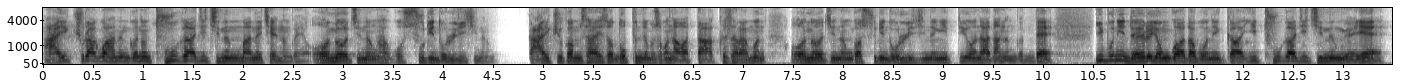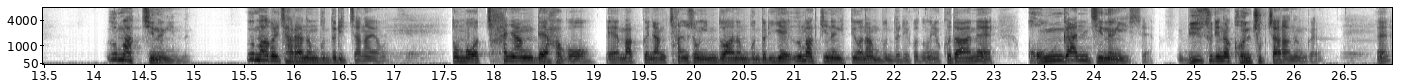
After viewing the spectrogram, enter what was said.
IQ라고 하는 거는 두 가지 지능만을 재는 거예요. 언어 지능하고 수리 논리 지능. 그러니까 IQ 검사에서 높은 점수가 나왔다. 그 사람은 언어 지능과 수리 논리 지능이 뛰어나다는 건데 이분이 뇌를 연구하다 보니까 이 두 가지 지능 외에 음악 지능이 있는 음악을 잘하는 분들 있잖아요. 또 뭐 찬양대하고 예, 막 그냥 찬송 인도하는 분들 이게 음악 지능이 뛰어난 분들이거든요. 그 다음에 공간 지능이 있어요. 미술이나 건축 잘하는 거예요. 예?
